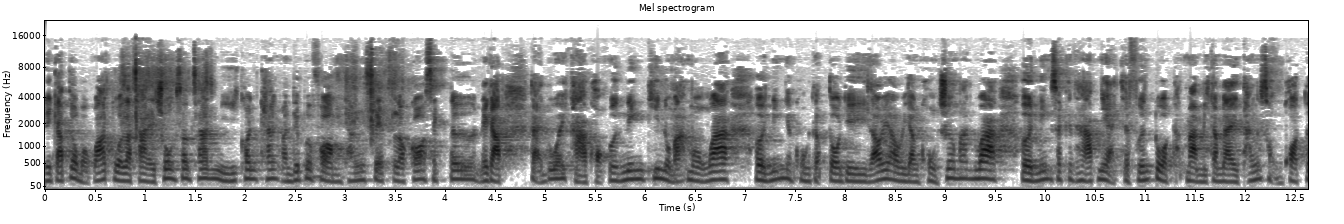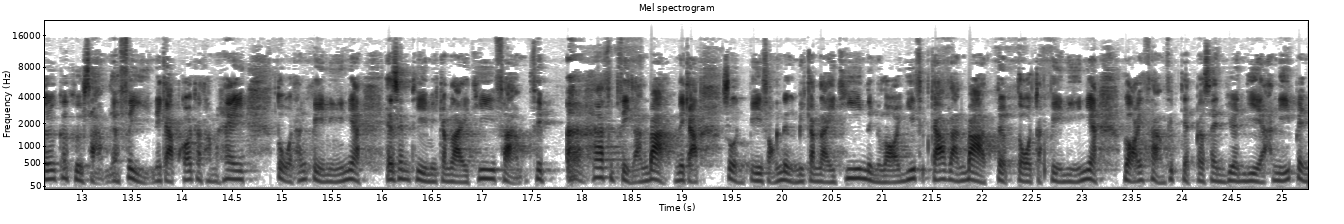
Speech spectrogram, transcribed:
นะครับเราบอกว่าตัวราคาในช่วงสั้นๆ นี้ค่อนข้าง underperform ทั้งเซ็ตแล้วก็ sector นะครับแต่ด้วยขาของ e a r n i n g ที่โนมะมองว่า e a r n i n g ยังคงเติบโตดี แล้วเรายังคงเชื่อมั่นว่า e a r n i n g second half เนี่ยจะฟื้นตัวกลับมามีกำไรทั้ง2ควอเตอร์ก็คือ 3 และ4นะครับก็จะทำให้ตัวทั้งปีนี้เนี่ย SMT มีกำไรที่ 30 54 ล้านบาทนะครับส่วนปี 21 มีกำไรที่ 129 ล้านบาท เติบโตจากปีนี้เนี่ย 137%เยือนเยียอันนี้เป็น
